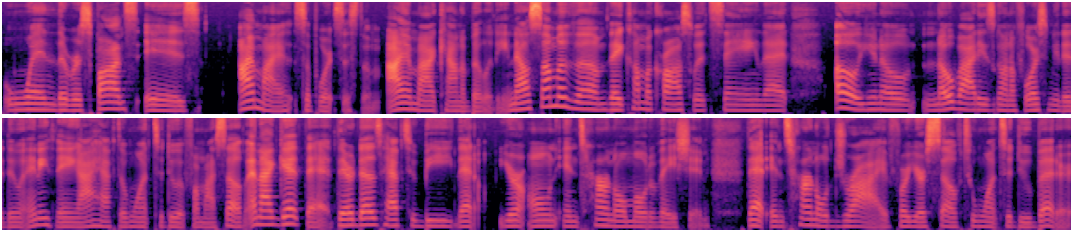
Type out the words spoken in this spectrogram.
when the response is I'm my support system. I am my accountability. Now some of them they come across with saying that oh, you know, nobody's going to force me to do anything. I have to want to do it for myself. And I get that. There does have to be that your own internal motivation, that internal drive for yourself to want to do better.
